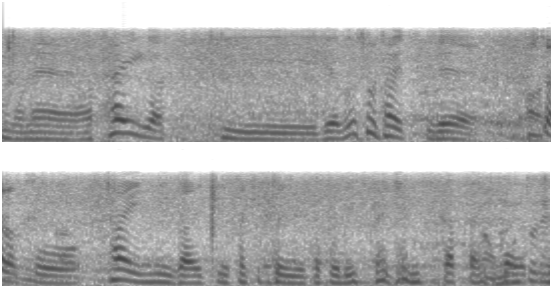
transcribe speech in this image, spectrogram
年もねタイが好きで私もタイ好きでそしたらこそうタイに外注先というところで一体見つか？ったりとかし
